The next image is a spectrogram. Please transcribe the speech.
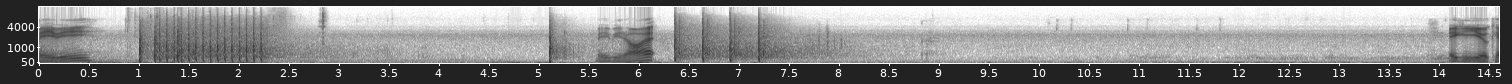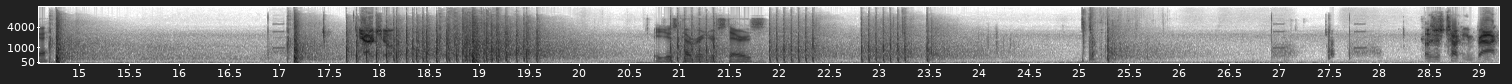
Maybe. Maybe not. Iggy, you okay? Yeah, I'm chilling. Are you just covering your stairs? I was just tucking back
